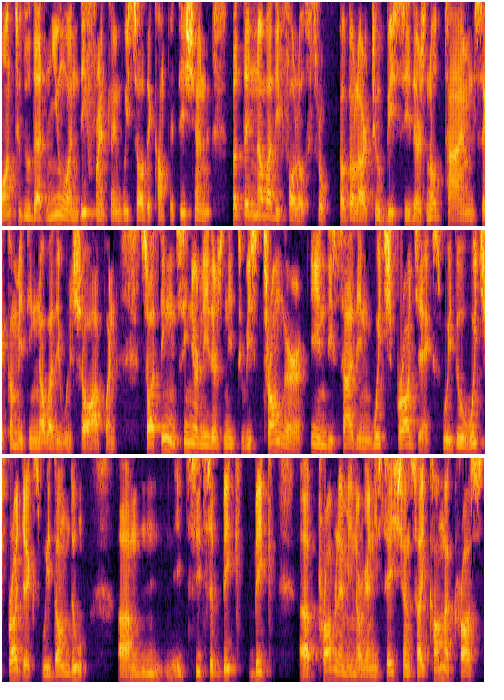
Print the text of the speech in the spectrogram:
want to do that new and different and we saw the competition but then nobody follows through. People are too busy there's no time second meeting nobody will show up when so i think senior leaders need to be stronger in deciding which projects we do which projects we don't do um, it's it's a big big uh, problem in organizations. I come across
